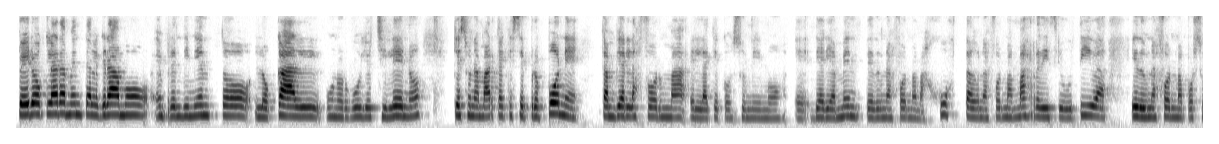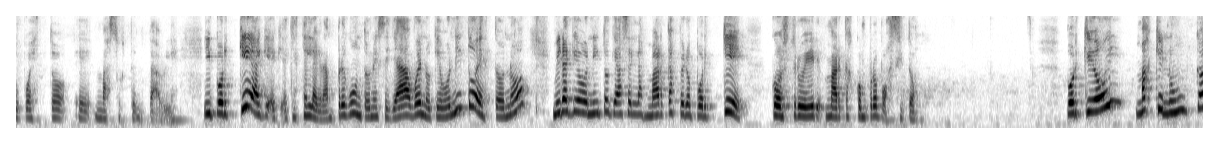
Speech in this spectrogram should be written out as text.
pero claramente Algramo, emprendimiento local, un orgullo chileno, que es una marca que se propone cambiar la forma en la que consumimos eh, diariamente de una forma más justa, de una forma más redistributiva y de una forma, por supuesto, eh, más sustentable. ¿Y por qué? Aquí, aquí, está la gran pregunta. Uno dice, ya, bueno, qué bonito esto, ¿no? Mira qué bonito que hacen las marcas, pero ¿por qué construir marcas con propósito? Porque hoy, más que nunca,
